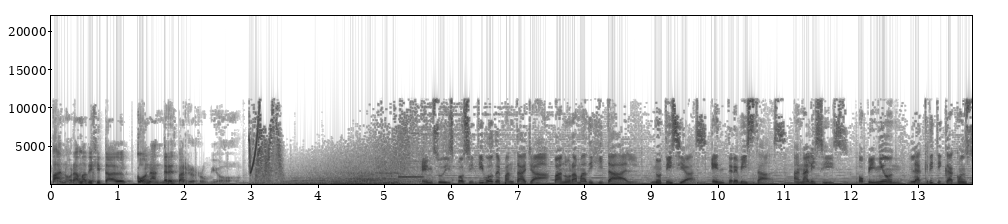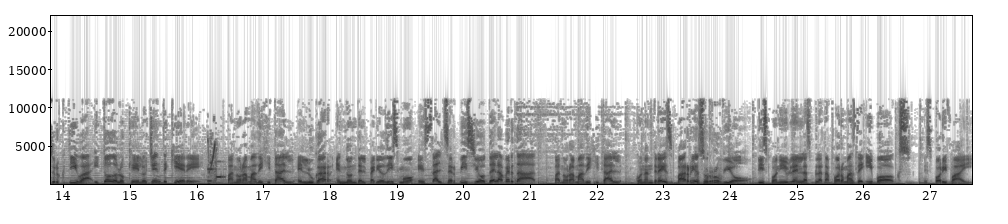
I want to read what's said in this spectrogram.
Panorama Digital con Andrés Barrio Rubio en su dispositivo de pantalla, panorama digital, noticias, entrevistas, análisis, opinión, la crítica constructiva y todo lo que el oyente quiere. Panorama digital, el lugar en donde el periodismo está al servicio de la verdad. Panorama digital con Andrés Barrios Rubio, disponible en las plataformas de Evox, Spotify,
